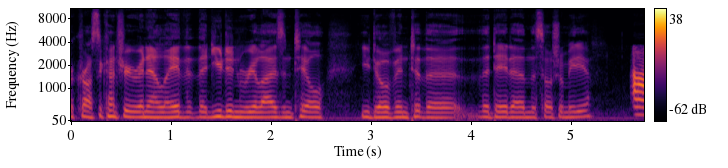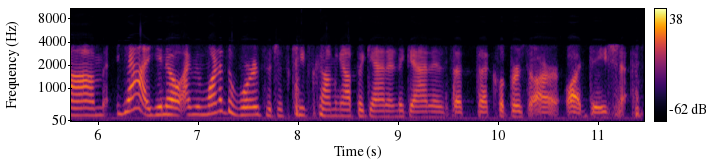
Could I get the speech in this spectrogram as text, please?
across the country or in LA that, that you didn't realize until you dove into the, the data and the social media? Um, yeah, you know, I mean, one of the words that just keeps coming up again and again is that the Clippers are audacious,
